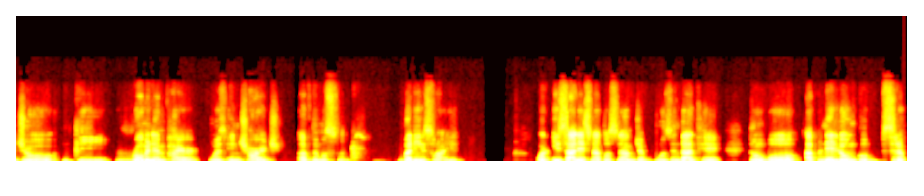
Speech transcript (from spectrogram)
جو the Roman empire was in charge of the Muslim بنی اسرائیل۔ اور عیسیٰ علیہ السلط والسلام جب وہ زندہ تھے تو وہ اپنے لوگوں کو صرف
